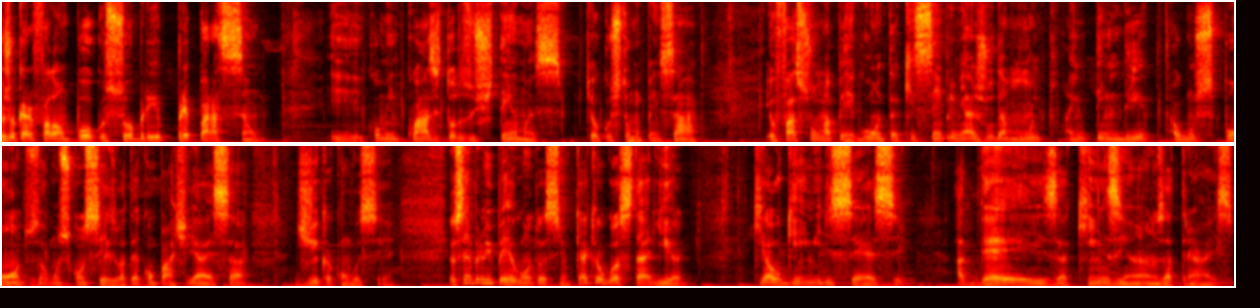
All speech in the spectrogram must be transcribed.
Hoje eu quero falar um pouco sobre preparação. E como em quase todos os temas que eu costumo pensar, eu faço uma pergunta que sempre me ajuda muito a entender alguns pontos, alguns conselhos. Vou até compartilhar essa dica com você. Eu sempre me pergunto assim: o que é que eu gostaria que alguém me dissesse há 10, a 15 anos atrás?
